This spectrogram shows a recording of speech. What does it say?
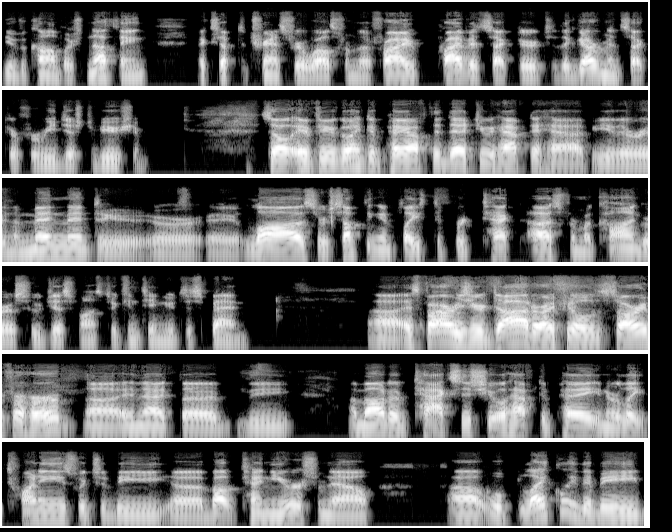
you've accomplished nothing except to transfer wealth from the fri- private sector to the government sector for redistribution. So if you're going to pay off the debt, you have to have either an amendment or, or uh, laws or something in place to protect us from a Congress who just wants to continue to spend. Uh, as far as your daughter, I feel sorry for her uh, in that uh, the amount of taxes she will have to pay in her late 20s, which would be uh, about 10 years from now, will likely to be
